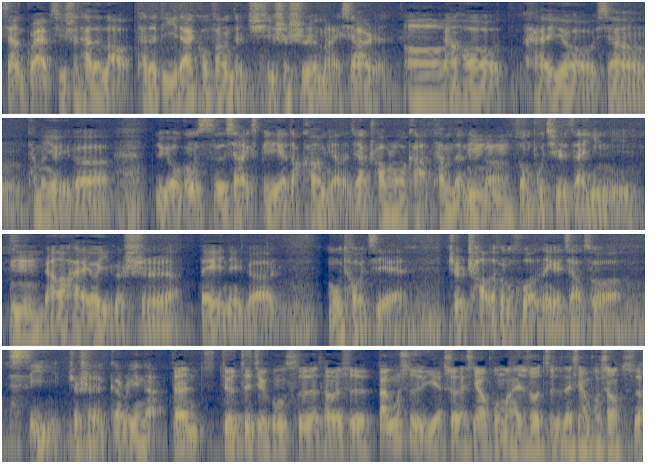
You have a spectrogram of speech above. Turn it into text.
像 Grab 其实他的老他的第一代 co-founder 其实是马来西亚人，啊，然后还有像他们有一个旅游公司，像 Expedia.com 一样的叫 Traveloka，他们的那个总部其实在印尼。嗯，然后还有一个是被那个木头姐就是炒得很火的那个叫做 C，就是 Garena。但就这几个公司，他们是办公室也设在新加坡吗？还是说只是在新加坡上市？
